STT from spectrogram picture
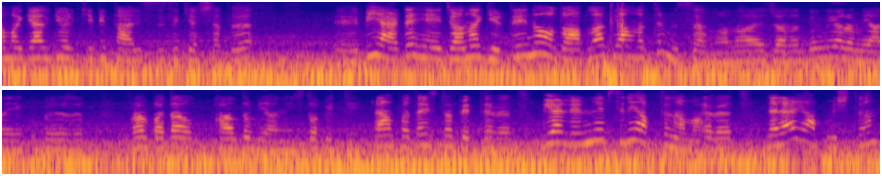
Ama gel gör ki bir talihsizlik yaşadı. Ee, bir yerde heyecana girdi. Ne oldu abla? Bir anlatır mısın? Vallahi canım bilmiyorum yani. Rampada kaldım yani. Stop etti. Rampada stop etti. Evet. Diğerlerinin hepsini yaptın ama. Evet. Neler yapmıştın?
